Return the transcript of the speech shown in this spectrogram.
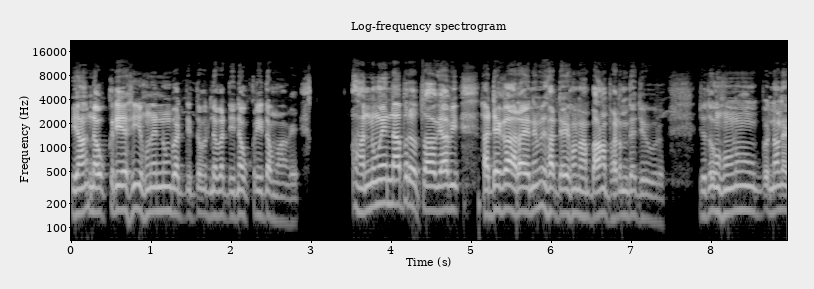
ਵੀ ਹਾਂ ਨੌਕਰੀ ਅਸੀਂ ਹੁਣ ਇਹਨੂੰ ਵੱਡੀ ਤੋਂ ਵੱਡੀ ਨੌਕਰੀ ਦਵਾਂਗੇ। ਸਾਨੂੰ ਇੰਨਾ ਭਰੋਸਾ ਹੋ ਗਿਆ ਵੀ ਸਾਡੇ ਘਰ ਆਏ ਨੇ ਵੀ ਸਾਡੇ ਹੁਣ ਬਾਹ ਫੜਨ ਦੇ ਜ਼ਰੂਰ। ਜਦੋਂ ਹੁਣ ਉਹਨਾਂ ਨੇ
